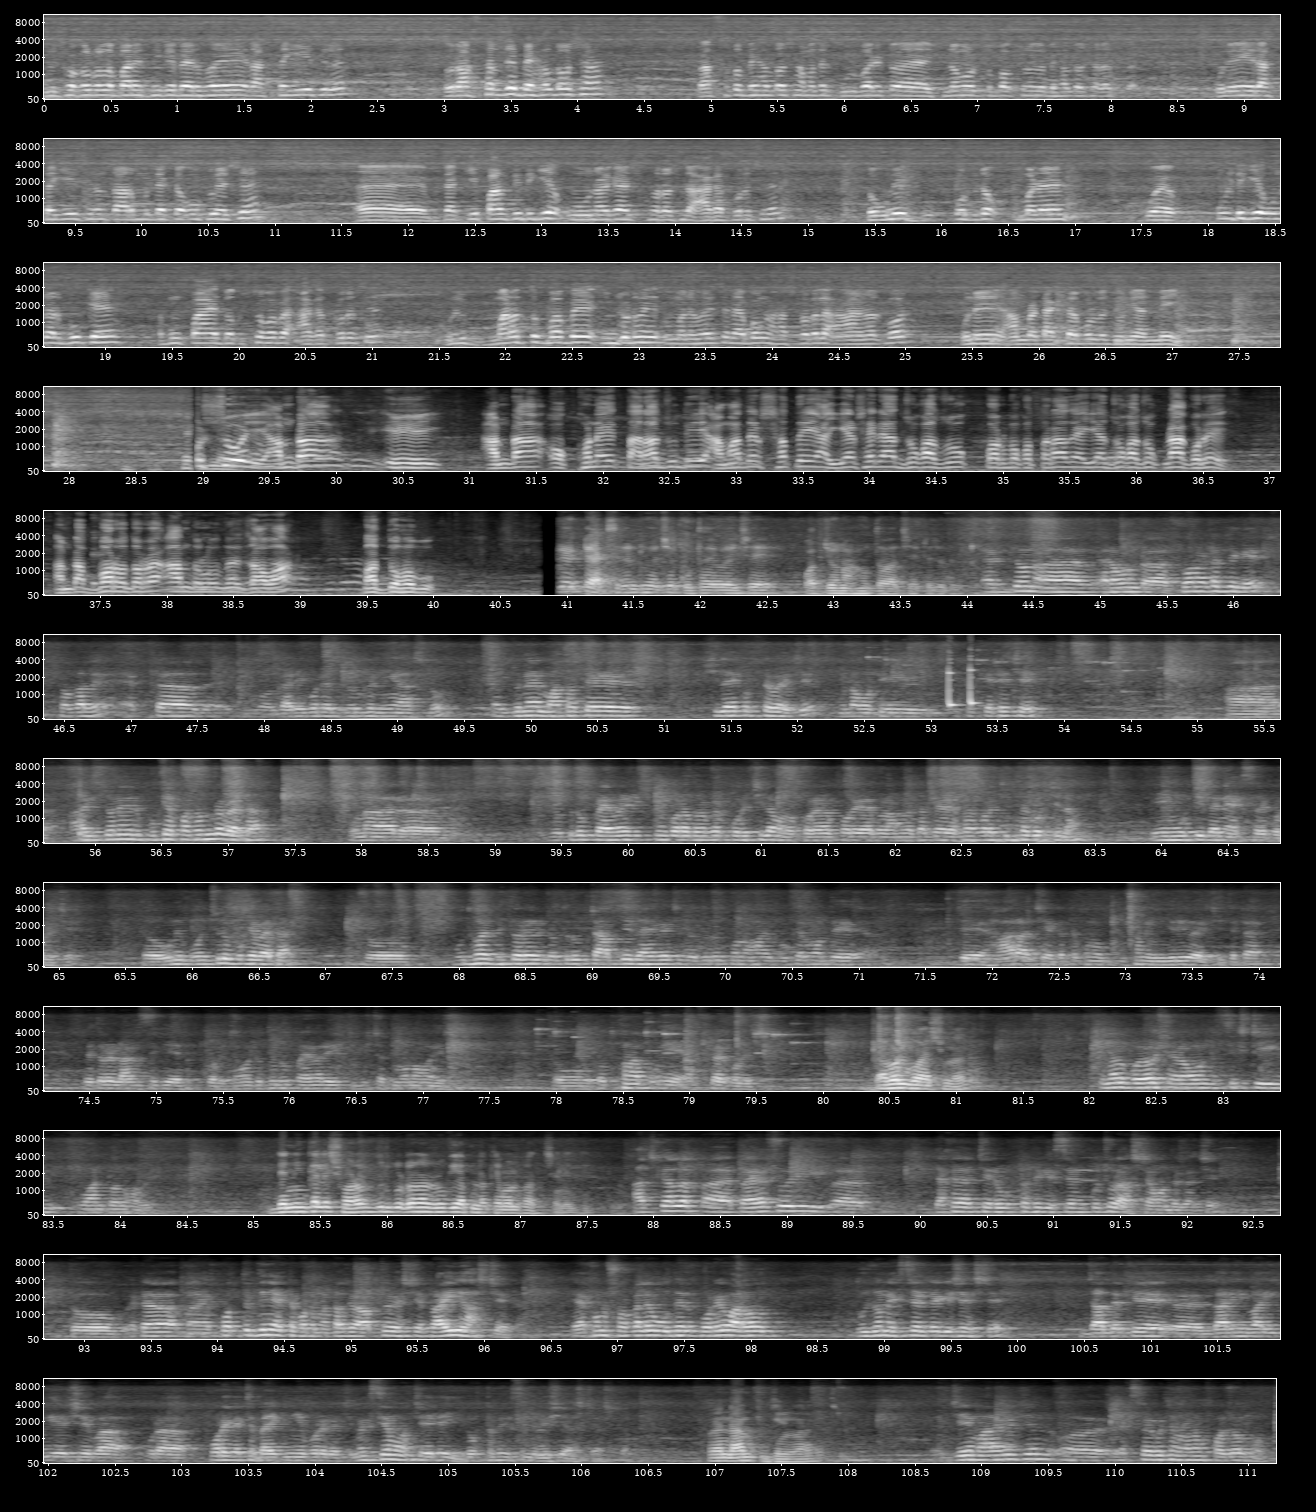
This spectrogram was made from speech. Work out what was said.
উনি সকালবেলা বাড়ি থেকে বের হয়ে রাস্তায় গিয়েছিলেন। তো রাস্তার যে বেহাল দশা, রাস্তা তো বেহাল দশা, আমাদের ফুলবাড়ি সুনামর তো বক্সনগর বেহাল দশা রাস্তা। উনি রাস্তায় গিয়েছিলেন, তার মধ্যে একটা অটো এসে কি পাশ দিতে গিয়ে ওনার গায়ে সরাসরি আঘাত করেছিলেন। তো উনি অটোটা মানে উল্টে গিয়ে ওনার বুকে এবং পায়ে যথেষ্টভাবে আঘাত করেছে। উনি মারাত্মকভাবে ইনজোর্ড হয়ে মানে হয়েছেন এবং হাসপাতালে আনার পর উনি, আমরা ডাক্তার বলল আর নেই। অবশ্যই আমরা এই আমরা অক্ষণে তারা যদি আমাদের সাথে আইয়া সেরা যোগাযোগ কর্মকর্তারা আইয়া যোগাযোগ না করে আমরা বড় ধরনের আন্দোলনে যাওয়ার বাধ্য হব। একটা অ্যাক্সিডেন্ট হয়েছে কোথায় হয়েছে কতজন আহত আছে এটা যদি একজন অ্যারাউন্ড ফোর দিকে সকালে একটা গাড়ি করে একজনকে নিয়ে আসলো। একজনের মাথাতে সেলাই করতে হয়েছে মোটামুটি কেটেছে। আর আরেকজনের বুকে প্রচণ্ড ব্যথা। ওনার যতটুকু প্রাইমারি ট্রিটমেন্ট করা দরকার করেছিলাম করার পরে আবার আমরা তাকে রেফার করার চিন্তা করছিলাম এই মুহূর্তে তিনি এক্স রে করেছে। তো উনি বলছিল বুকে ব্যথা। তো বোধহয় ভিতরে যতটুকু চাপ দিয়ে দেখা গেছে যতটুকু মনে হয় বুকের মধ্যে যে হার আছে এটাতে কোনো ভীষণ ইঞ্জুরি হয়েছে যেটা ভেতরে লাংসে গিয়ে এফেক্ট করেছে। আমার যতটুকু প্রাইমারি চিকিৎসা মনে হয়েছে তো তৎক্ষণাৎ উনি এক্সপায়ার করেছে। কেমন বয়স ওনার? ওনার বয়স অ্যারাউন্ড সিক্সটি ওয়ান টন হবে। ইদানিংকালে সড়ক দুর্ঘটনার রোগী আপনার কেমন পাচ্ছেন নাকি আজকাল প্রায়শই দেখা যাচ্ছে রোগটা থেকে অ্যাক্সিডেন্ট প্রচুর আসছে আমাদের কাছে। তো এটা মানে প্রত্যেক দিনই একটা ঘটনা কালকে রাত্রে এসছে প্রায়ই আসছে এটা। এখন সকালে ওদের পরেও আরও দুজন অ্যাক্সিডেন্টে গেছে এসছে যাদেরকে গাড়ি বাড়ি গিয়েছে বা ওরা পড়ে গেছে বাইক নিয়ে পড়ে গেছে। ম্যাক্সিমাম হচ্ছে এটাই রোগটা থেকে অ্যাক্সিডেন্ট বেশি আসছে আজকাল। ওনার নাম কি যিনি মারা গেছেন? যে মারা গেছেন এক্সপায়ার করেছেন ওনার নাম ফজল হক।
